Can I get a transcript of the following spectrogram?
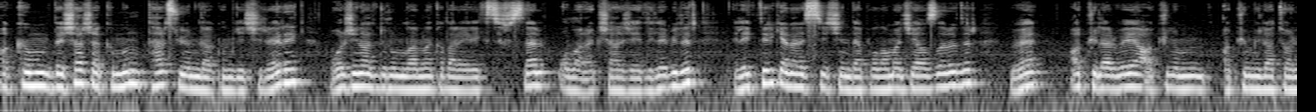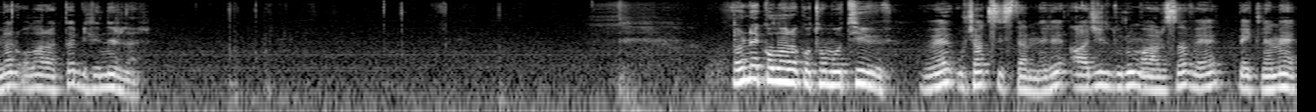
akım deşarj akımın ters yönde akım geçirerek orijinal durumlarına kadar elektriksel olarak şarj edilebilir. Elektrik enerjisi için depolama cihazlarıdır ve aküler veya akülüm, akümülatörler olarak da bilinirler. Örnek olarak otomotiv ve uçak sistemleri, acil durum arıza ve bekleme,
